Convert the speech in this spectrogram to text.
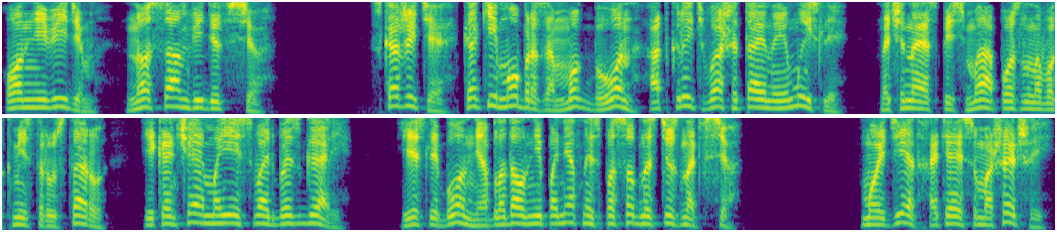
Он невидим, но сам видит все. Скажите, каким образом мог бы он открыть ваши тайные мысли, начиная с письма, посланного к мистеру Стару, и кончая моей свадьбой с Гарри, если бы он не обладал непонятной способностью знать все? Мой дед, хотя и сумасшедший,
